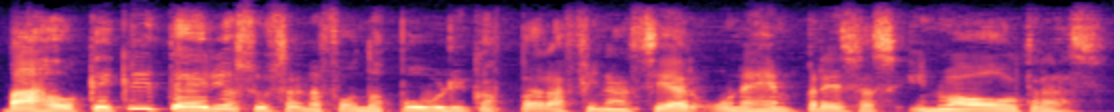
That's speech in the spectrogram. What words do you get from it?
¿bajo qué criterios se usan los fondos públicos para financiar unas empresas y no a otras?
